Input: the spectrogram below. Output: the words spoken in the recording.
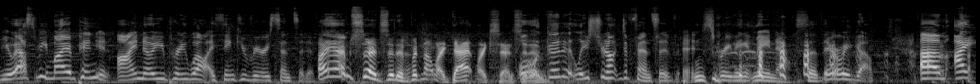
You asked me my opinion. I know you pretty well. I think you're very sensitive. I am sensitive, but not like that. Like sensitive. Well, good. At least you're not defensive and screaming at me now. So there we go. Um, I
